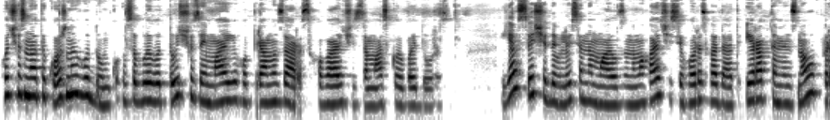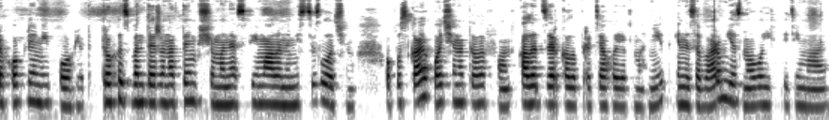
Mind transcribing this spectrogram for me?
Хочу знати кожну його думку, особливо ту, що займає його прямо зараз, ховаючись за маскою байдужості. Я все ще дивлюся на Майлза, намагаючись його розгадати, і раптом він знову перехоплює мій погляд, трохи збентежена тим, що мене спіймали на місці злочину, опускаю очі на телефон, але дзеркало притягує як магніт, і незабаром я знову їх підіймаю.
